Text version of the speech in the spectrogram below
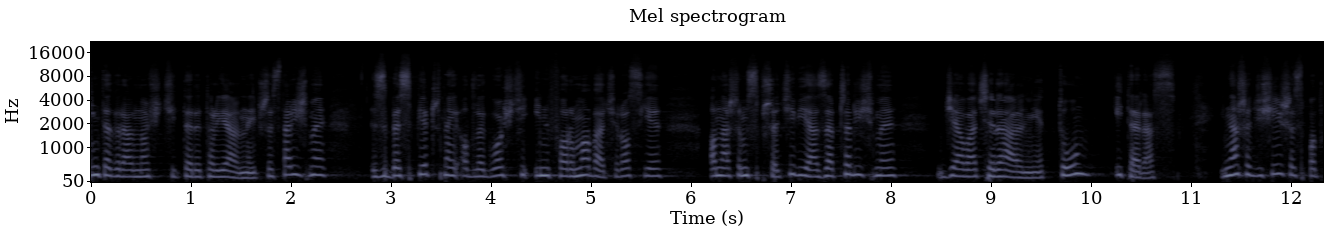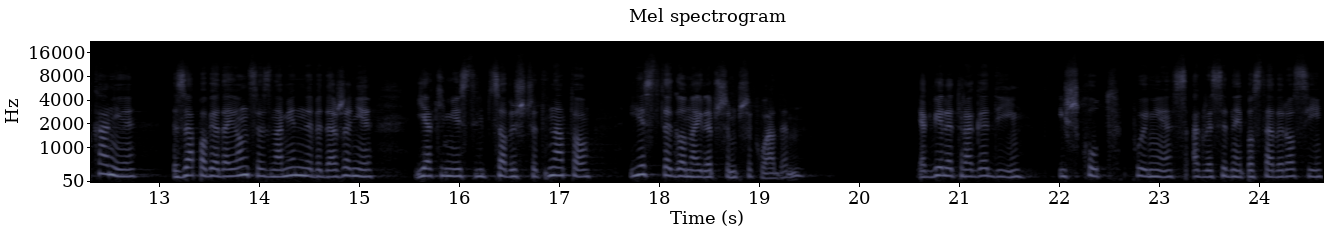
integralności terytorialnej. Przestaliśmy z bezpiecznej odległości informować Rosję o naszym sprzeciwie, a zaczęliśmy działać realnie, tu i teraz. I nasze dzisiejsze spotkanie, zapowiadające znamienne wydarzenie, jakim jest lipcowy szczyt NATO, jest tego najlepszym przykładem. Jak wiele tragedii i szkód płynie z agresywnej postawy Rosji,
